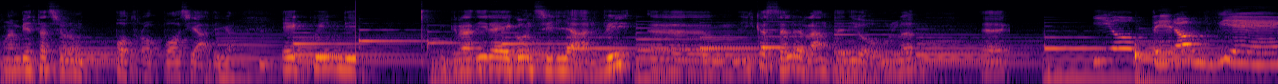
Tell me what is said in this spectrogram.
un'ambientazione un po' troppo asiatica. E quindi gradirei consigliarvi eh, il castello errante di Howl eh, io per ovvie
